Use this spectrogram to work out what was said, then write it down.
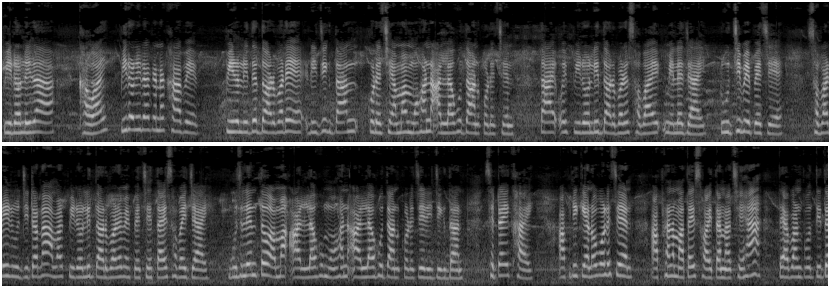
পিরলিরা খাওয়ায়। পিরলিরা কেন খাবে? পিরলিদের দরবারে রিজিক দান করেছে, আমার মহান আল্লাহু দান করেছেন। তাই ওই পিরলির দরবারে সবাই মিলে যায়, রুজি মেপেছে। সবারই রুজিটা না আমার পিরলির দরবারে মেপেছে, তাই সবাই যায়। বুঝলেন তো, আমার আল্লাহু মহান আল্লাহু দান করেছে রিজিক দান, সেটাই খাই আপনি কেন বলেছেন? আপনার মাথায় শয়তান আছে হ্যাঁ? দেবানপন্থীতে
